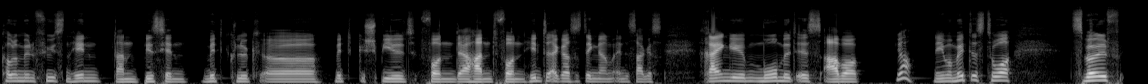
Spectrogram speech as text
kommt er mit den Füßen hin, dann ein bisschen mit Glück äh, mitgespielt von der Hand von Hinteregger, dass das Ding dann am Ende des Tages reingemurmelt ist, aber ja, nehmen wir mit das Tor. 12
